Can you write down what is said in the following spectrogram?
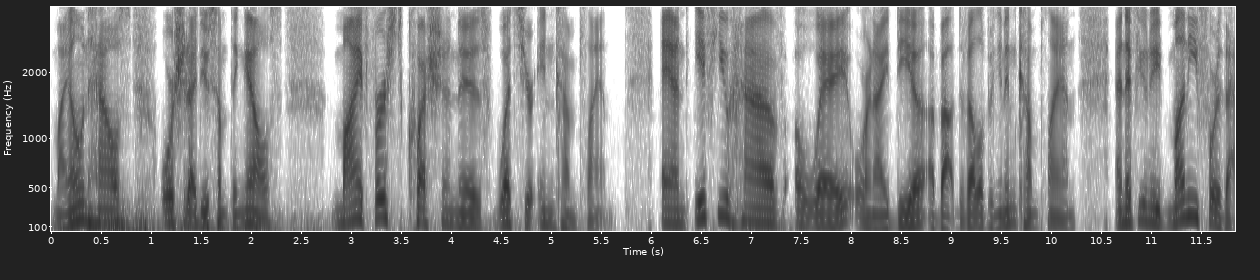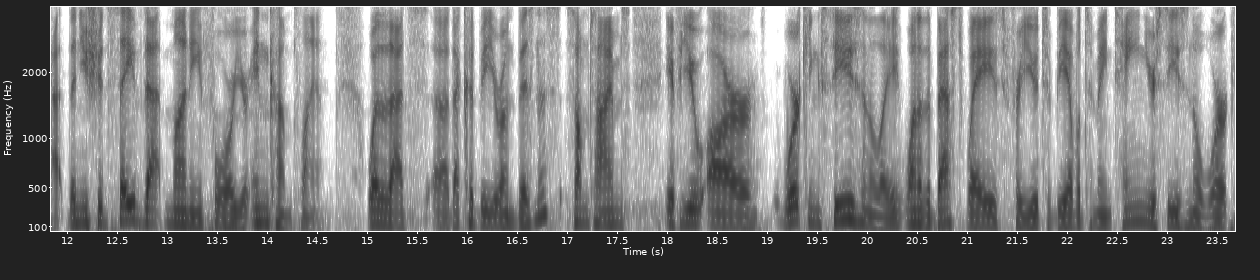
my own house or should I do something else? My first question is what's your income plan? And if you have a way or an idea about developing an income plan, and if you need money for that, then you should save that money for your income plan. Whether that's uh, that could be your own business. Sometimes, if you are working seasonally, one of the best ways for you to be able to maintain your seasonal work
